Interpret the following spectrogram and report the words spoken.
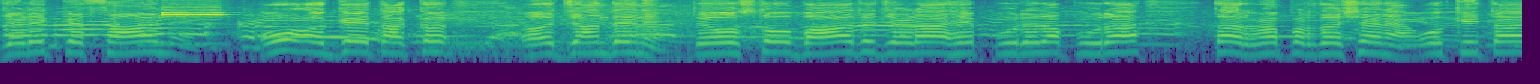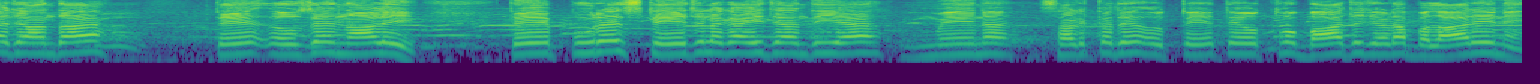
ਜਿਹੜੇ ਕਿਸਾਨ ਨੇ ਉਹ ਅੱਗੇ ਤੱਕ ਜਾਂਦੇ ਨੇ। ਤੇ ਉਸ ਤੋਂ ਬਾਅਦ ਜਿਹੜਾ ਇਹ ਪੂਰੇ ਦਾ ਪੂਰਾ ਧਰਨਾ ਪ੍ਰਦਰਸ਼ਨ ਹੈ, ਉਹ ਕੀਤਾ ਜਾਂਦਾ ਹੈ ਤੇ ਉਸ ਦੇ ਨਾਲ ਹੀ ਤੇ ਪੂਰੇ ਸਟੇਜ ਲਗਾਈ ਜਾਂਦੀ ਹੈ ਮੇਨ ਸੜਕ ਦੇ ਉੱਤੇ ਤੇ ਉੱਥੋਂ ਬਾਅਦ ਜਿਹੜਾ ਬੁਲਾਰੇ ਨੇ,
